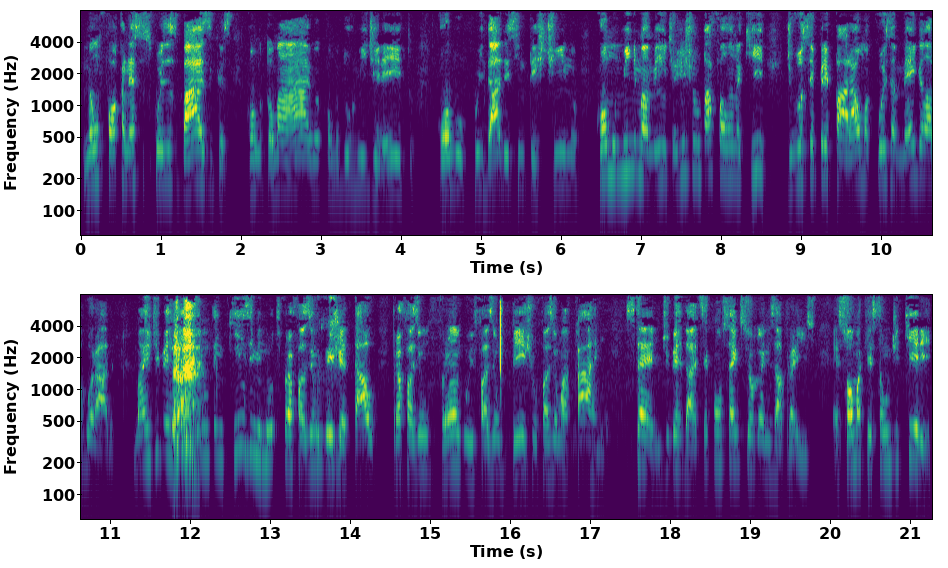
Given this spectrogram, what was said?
Não foca nessas coisas básicas, como tomar água, como dormir direito, como cuidar desse intestino, como minimamente. A gente não está falando aqui de você preparar uma coisa mega elaborada, mas de verdade, você não tem 15 minutos para fazer um vegetal, para fazer um frango e fazer um peixe ou fazer uma carne. Sério, de verdade, você consegue se organizar para isso. É só uma questão de querer.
